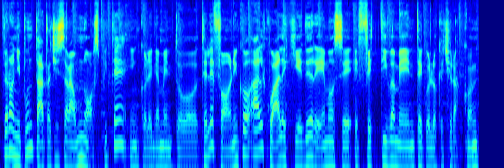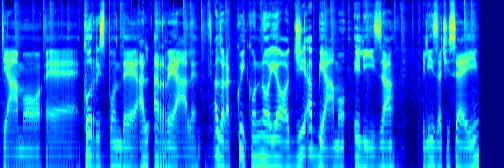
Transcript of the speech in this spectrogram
per ogni puntata ci sarà un ospite in collegamento telefonico al quale chiederemo se effettivamente quello che ci raccontiamo eh, corrisponde al, al reale. Allora, qui con noi oggi abbiamo Elisa. Elisa, ci sei?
